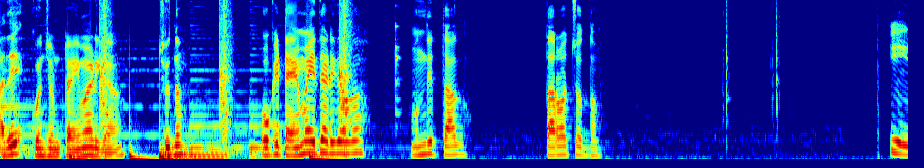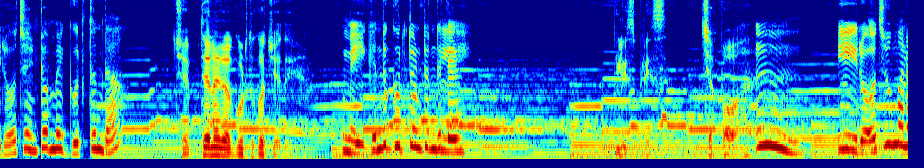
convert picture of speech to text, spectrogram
అదే కొంచెం టైం అడిగా. చూద్దాం. ఓకే టైం అయితే అడిగావుగా. ముందు ఇది తాగు. తర్వాత చూద్దాం. ఈ రోజేంటో మీకు గుర్తుందా? చెప్తేనేగా గుర్తుకొచ్చేది. మీకెందుకు గుర్తుంటుందిలే? ప్లీజ్ ప్లీజ్ చెప్పవా? మ్మ్, ఈ రోజు మన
